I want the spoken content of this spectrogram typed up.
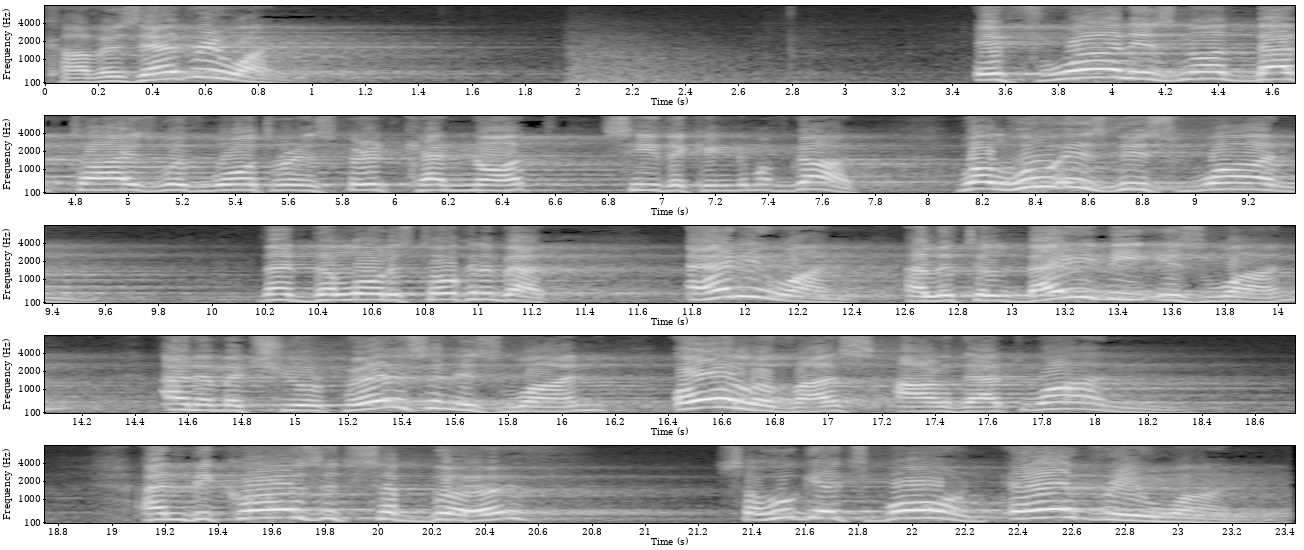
covers everyone. If one is not baptized with water and spirit, cannot see the kingdom of God. Well, who is this one that the Lord is talking about? Anyone. A little baby is one, and a mature person is one. All of us are that one. And because it's a birth, so who gets born? Everyone.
